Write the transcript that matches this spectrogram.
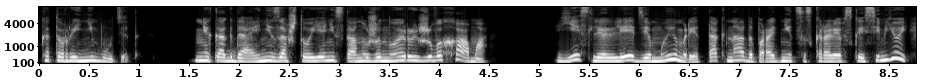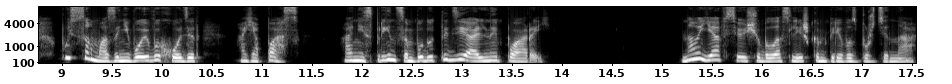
которой не будет. Никогда и ни за что я не стану женой рыжего хама. Если леди Мымри так надо породниться с королевской семьей, пусть сама за него и выходит, а я пас. Они с принцем будут идеальной парой. Но я все еще была слишком перевозбуждена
